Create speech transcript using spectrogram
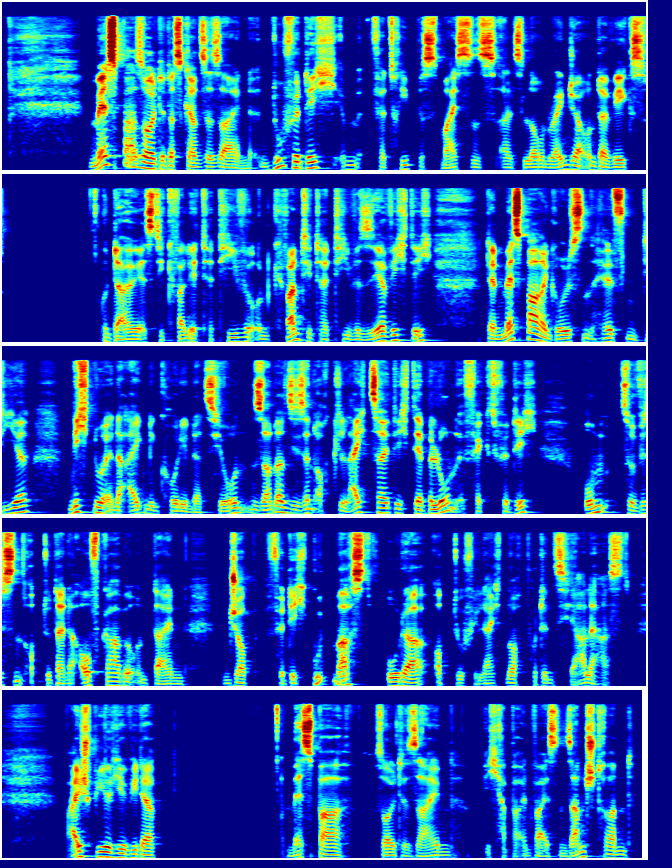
Messbar sollte das Ganze sein. Du für dich im Vertrieb bist meistens als Lone Ranger unterwegs. Und daher ist die qualitative und quantitative sehr wichtig, denn messbare Größen helfen dir nicht nur in der eigenen Koordination, sondern sie sind auch gleichzeitig der Belohneffekt für dich um zu wissen, ob du deine Aufgabe und deinen Job für dich gut machst oder ob du vielleicht noch Potenziale hast. Beispiel hier wieder messbar sollte sein, ich habe einen weißen Sandstrand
